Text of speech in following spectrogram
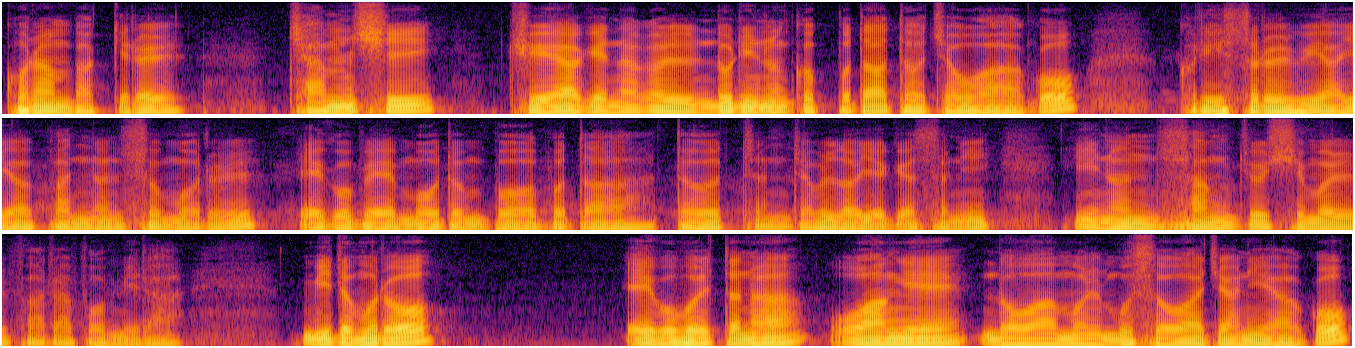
고난받기를 잠시 죄악의 낙을 누리는 것보다 더 좋아하고 그리스도를 위하여 받는 수모를 애굽의 모든 부하보다 더 천점으로 여겼으니 이는 상주심을 바라봅니다. 믿음으로 애굽을 떠나 왕의 노함을 무서워하지 아니하고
